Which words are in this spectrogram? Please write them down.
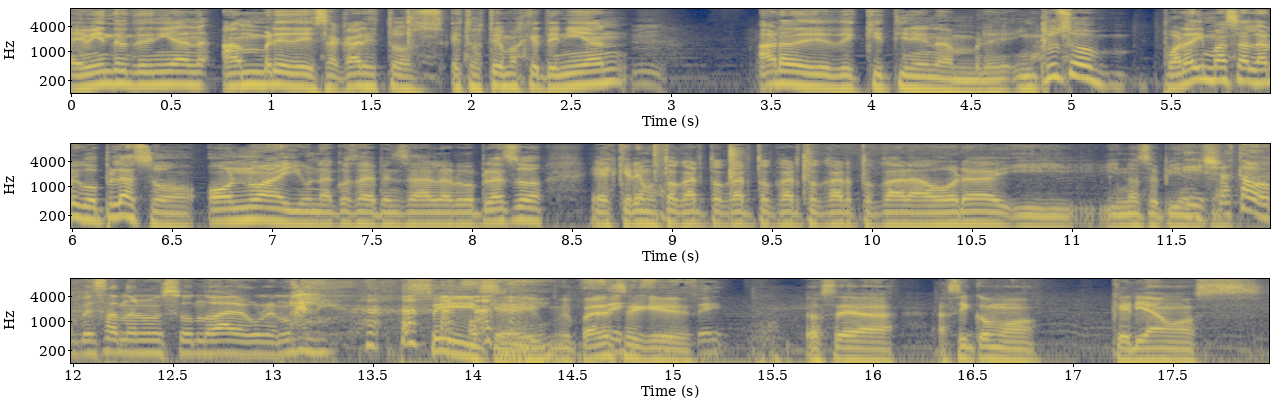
evidentemente tenían hambre de sacar estos, estos temas que tenían. Mm. Ahora, de, de qué tienen hambre? Incluso por ahí más a largo plazo, o no hay una cosa de pensar a largo plazo, es queremos tocar, tocar, tocar, tocar, tocar ahora y, y no se Y piensa. ya estamos pensando en un segundo álbum en realidad. Sí, sí, me parece Sí, que, sí, sí. o sea, así como queríamos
